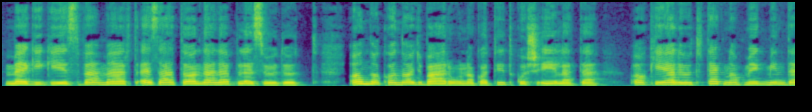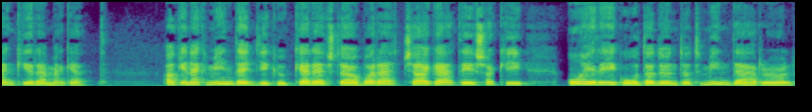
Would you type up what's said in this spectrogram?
megigézve, mert ezáltal lelepleződött annak a nagybárónak a titkos élete, aki előtt tegnap még mindenki remegett, akinek mindegyikük kereste a barátságát, és aki oly régóta döntött mindenről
